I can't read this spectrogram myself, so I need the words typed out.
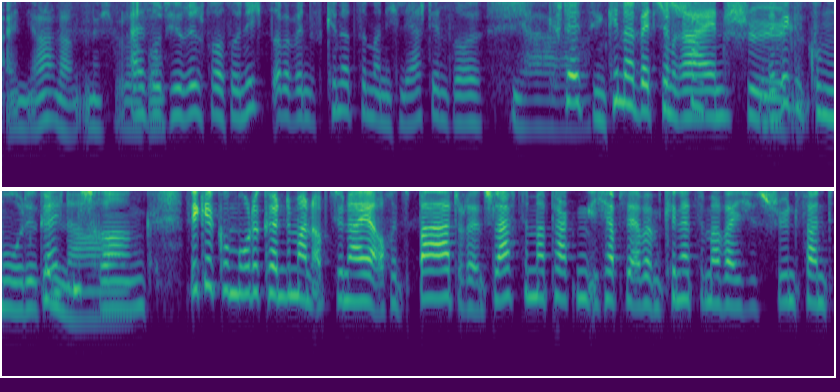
ein Jahr lang nicht oder Also so. theoretisch brauchst du nichts, aber wenn das Kinderzimmer nicht leer stehen soll, Ja. stellst du ein Kinderbettchen rein, schön. eine Wickelkommode, vielleicht einen Genau. Schrank. Wickelkommode könnte man optional ja auch ins Bad oder ins Schlafzimmer packen. Ich habe sie aber im Kinderzimmer, weil ich es schön fand,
